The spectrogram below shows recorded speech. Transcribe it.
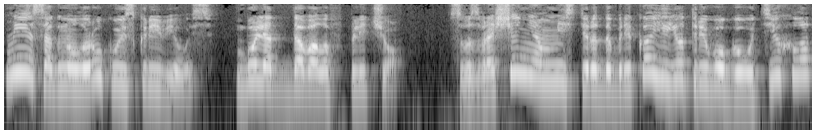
Мия согнула руку и скривилась. Боль отдавала в плечо. С возвращением мистера Добряка ее тревога утихла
